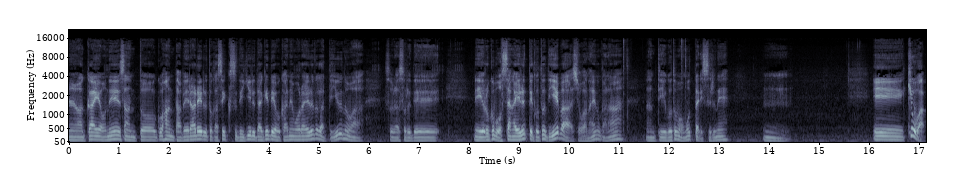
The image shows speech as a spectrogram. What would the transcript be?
若いお姉さんとご飯食べられるとかセックスできるだけでお金もらえるとかっていうのはそれはそれで、ね、喜ぶおっさんがいるってことで言えばしょうがないのかななんていうことも思ったりするね。うん。えー、今日は、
